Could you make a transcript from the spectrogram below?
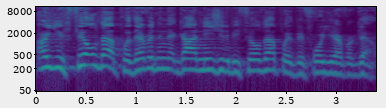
are you filled up with everything that God needs you to be filled up with before you ever go?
